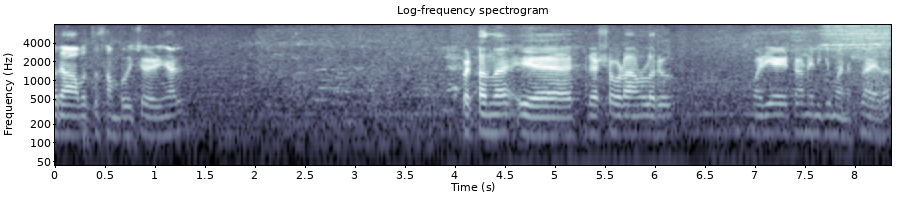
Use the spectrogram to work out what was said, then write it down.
ഒരാപത്ത് സംഭവിച്ചു കഴിഞ്ഞാൽ പെട്ടെന്ന് രക്ഷപ്പെടാനുള്ളൊരു വഴിയായിട്ടാണ് എനിക്ക് മനസ്സിലായത്.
